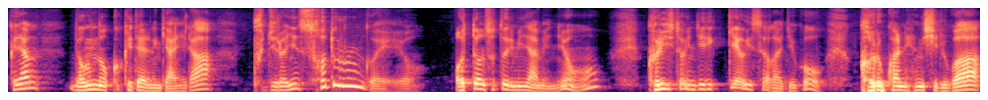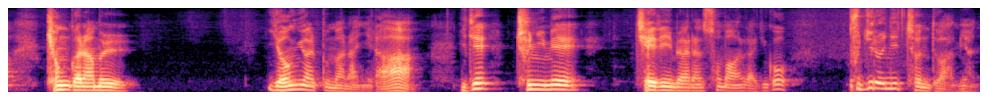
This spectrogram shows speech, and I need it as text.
그냥 넉넉히 기다리는 게 아니라 부지런히 서두르는 거예요. 어떤 서두름이냐면요. 그리스도인들이 깨어 있어가지고 거룩한 행실과 경건함을 영유할 뿐만 아니라 이제 주님의 재림에 관한 소망을 가지고 부지런히 전도하면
